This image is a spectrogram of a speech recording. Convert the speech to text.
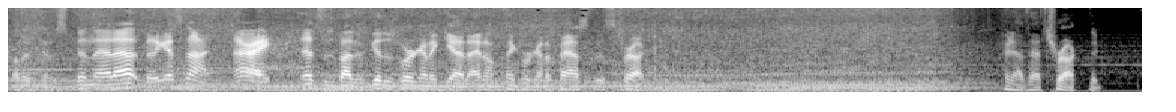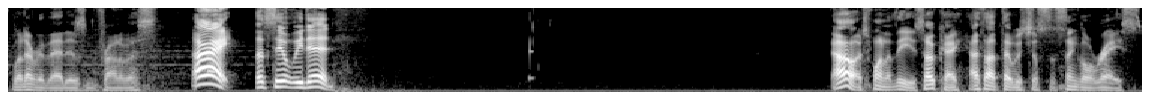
Thought I was going to spin that out, but I guess not. All right. That's about as good as we're going to get. I don't think we're going to pass this truck. Or not that truck, but whatever that is in front of us. All right. Let's see what we did. Oh, it's one of these. Okay. I thought that was just a single race.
